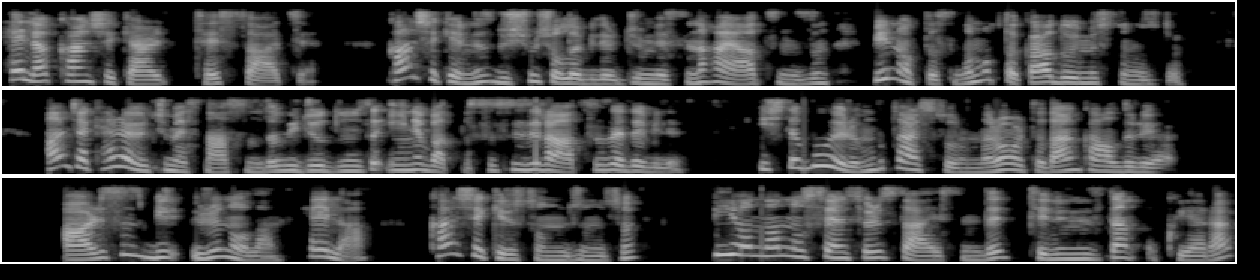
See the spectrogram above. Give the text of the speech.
Hela kan şeker test saati. Kan şekeriniz düşmüş olabilir cümlesini hayatınızın bir noktasında mutlaka duymuşsunuzdur. Ancak her ölçüm esnasında vücudunuza iğne batması sizi rahatsız edebilir. İşte bu ürün bu tarz sorunları ortadan kaldırıyor. Ağrısız bir ürün olan HELA, kan şekeri sonucunuzu Bio sensörü sayesinde telinizden okuyarak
